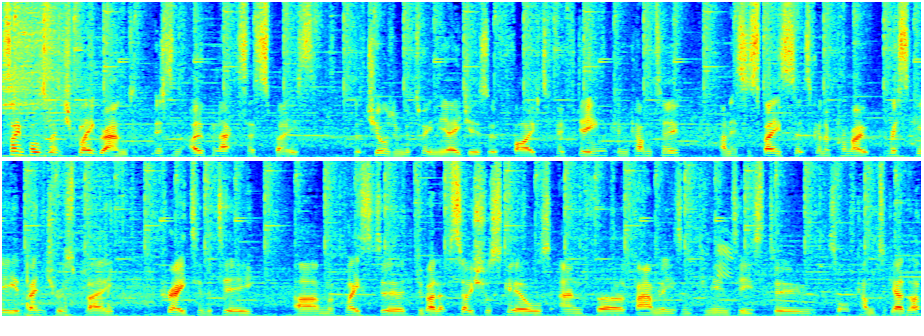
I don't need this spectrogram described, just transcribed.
St Paul's Adventure Playground is an open access space that children between the ages of 5 to 15 can come to and it's a space that's going to promote risky, adventurous play, creativity, um, a place to develop social skills and for families and communities to sort of come together.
